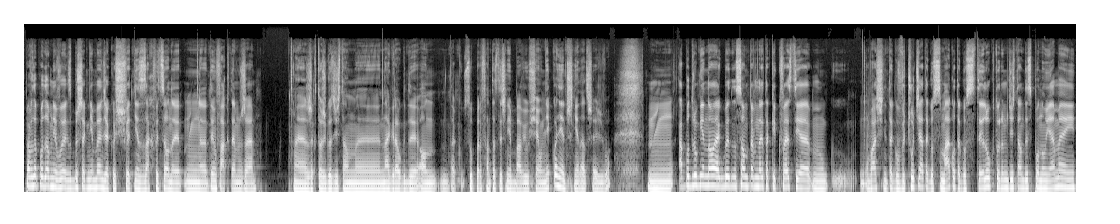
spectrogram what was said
prawdopodobnie wujek Zbyszek nie będzie jakoś świetnie zachwycony mm, tym faktem, że że ktoś go gdzieś tam e, nagrał, gdy on tak super fantastycznie bawił się, niekoniecznie na trzeźwo. Mm, a po drugie, no jakby są pewne takie kwestie mm, właśnie tego wyczucia, tego smaku, tego stylu, którym gdzieś tam dysponujemy i,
